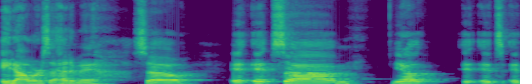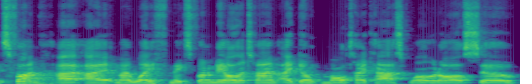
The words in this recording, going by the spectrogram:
eight hours ahead of me. So it, it's um you know it, it's it's fun. I, I my wife makes fun of me all the time. I don't multitask well at all. So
